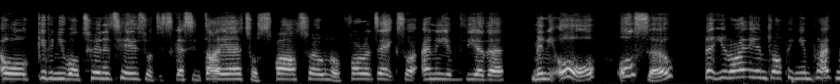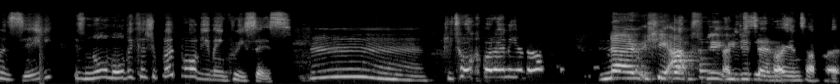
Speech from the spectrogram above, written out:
Or giving you alternatives or discussing diet or Spatone or Floradix or any of the other mini, or also that your iron dropping in pregnancy is normal because your blood volume increases. Mm. Do you talk about any of that? No, she absolutely didn't. Iron tablet.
